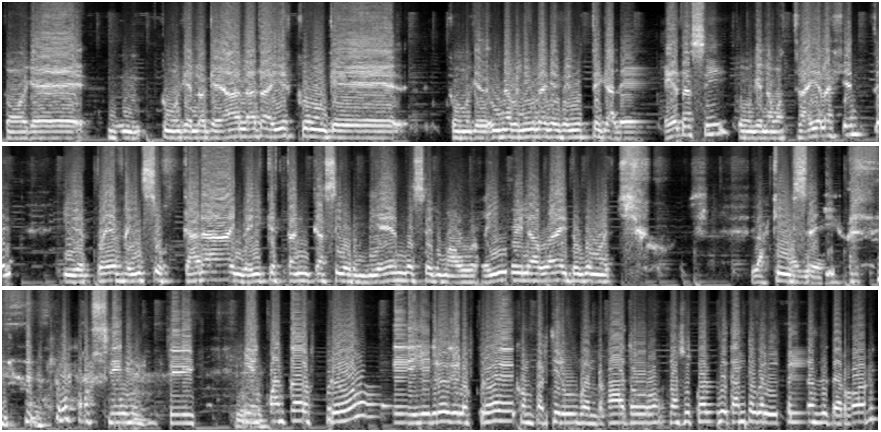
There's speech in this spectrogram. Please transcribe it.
Como que, mm, como que lo que da lata ahí es como que, como que una película que te guste caleta así, como que la mostráis a la gente y después veis sus caras y veis que están casi durmiéndose, como aburridos y la weá, y tú como, "Chiu, las 15 Sí, sí. Y en cuanto a los pros, eh, yo creo que los pros es compartir un buen rato, no asustarse tanto con las películas de terror,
